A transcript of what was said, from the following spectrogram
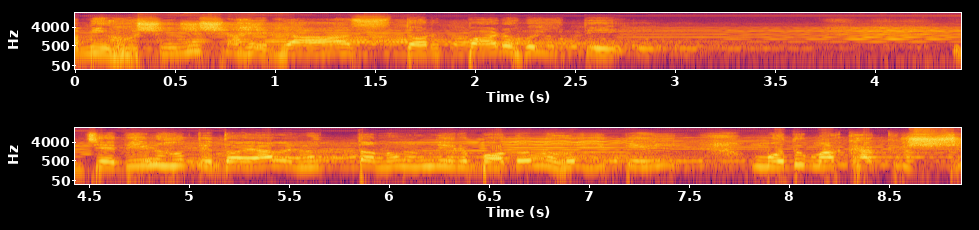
আমি হোসেন সাহেব রাজ দরবার হইতে, যেদিন হতে দয়াল নিত্যানন্দের বদন হইতে মধুমাখা কৃষ্ণ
